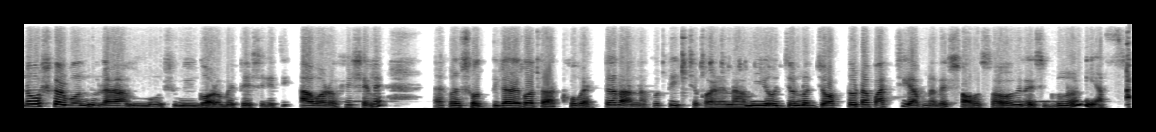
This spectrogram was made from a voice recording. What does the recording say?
নমস্কার বন্ধুরা, আমি মৌসুমী, গরমেতে এসে গেছি, আবারও হেসেলে। এখন সত্যিকারের কথা, খুব একটা রান্না করতে ইচ্ছে করে না। আমি ওর জন্য যতটা পাচ্ছি, আপনাদের সহজ সহজ রেসিপিগুলো নিয়ে আসছি।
